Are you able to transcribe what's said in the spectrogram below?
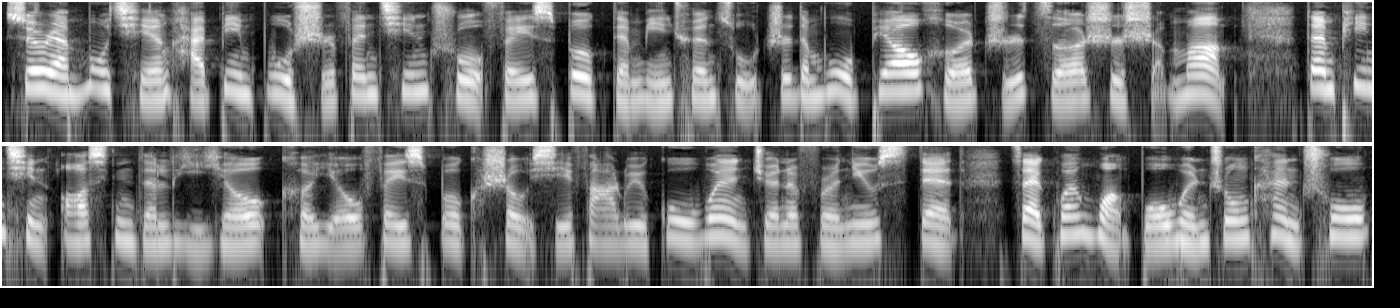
虽然目前还并不十分清楚 Facebook 的民权组织的目标和职责是什么，但聘请 Austin 的理由可由 Facebook 首席法律顾问 Jennifer Newstead 在官网博文中看出，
